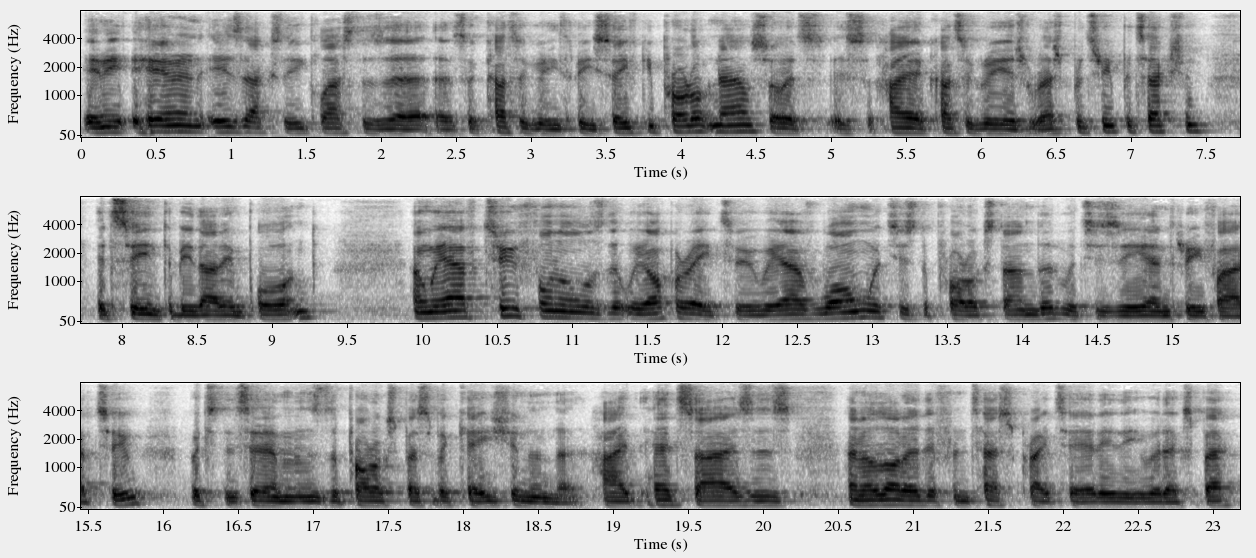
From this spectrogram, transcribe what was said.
Hearing is actually classed as a as a category three safety product now, so it's it's higher category as respiratory protection. It's seen to be that important. And we have two funnels that we operate to. We have one, which is the product standard, which is EN 352, which determines the product specification and the head sizes and a lot of different test criteria that you would expect.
